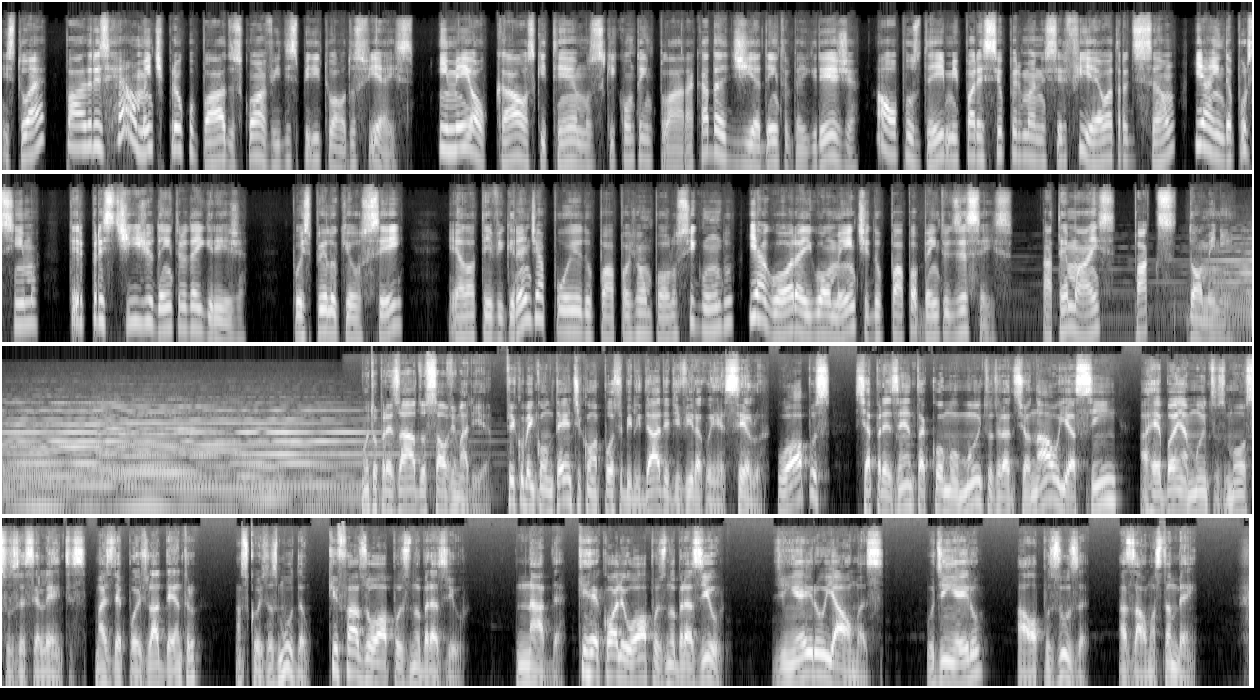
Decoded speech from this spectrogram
Isto é, padres realmente preocupados com a vida espiritual dos fiéis. Em meio ao caos que temos que contemplar a cada dia dentro da igreja, a Opus Dei me pareceu permanecer fiel à tradição e ainda por cima ter prestígio dentro da igreja, pois pelo que eu sei, ela teve grande apoio do Papa João Paulo II e agora igualmente do Papa Bento XVI. Até mais, Pax Domini. Muito prezado, salve Maria. Fico bem contente com a possibilidade de vir a conhecê-lo. O Opus se apresenta como muito tradicional e assim arrebanha muitos moços excelentes. Mas depois lá dentro, as coisas mudam. Que faz o Opus no Brasil? Nada. Que recolhe o Opus no Brasil? Dinheiro e almas. O dinheiro, a Opus usa, as almas também.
